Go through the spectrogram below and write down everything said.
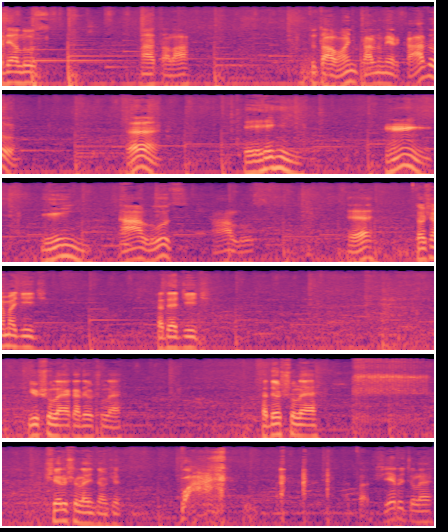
Cadê a luz? Ah, tá lá. Tu tá onde? Tá no mercado? Ah. Ei. Hum. Ei. Ah, a luz. Ah, a luz. É? Então chama a Didi. Cadê a Didi? E o chulé? Cadê o chulé? Cadê o chulé? Cheira o chulé então, cheira. Pá! Tá, cheira o chulé.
